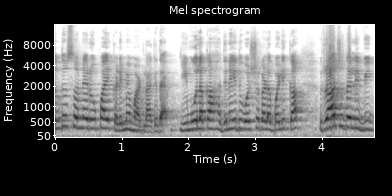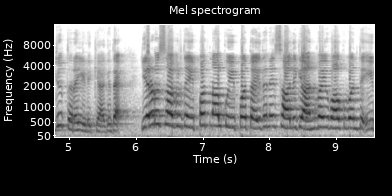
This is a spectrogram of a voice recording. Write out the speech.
ಒಂದು ಸೊನ್ನೆ ರೂಪಾಯಿ ಕಡಿಮೆ ಮಾಡಲಾಗಿದೆ. ಈ ಮೂಲಕ ಹದಿನೈದು ವರ್ಷಗಳ ಬಳಿಕ ರಾಜ್ಯದಲ್ಲಿ ವಿದ್ಯುತ್ ದರ ಇಳಿಕೆಯಾಗಿದೆ. ಎರಡು ಸಾವಿರದ ಇಪ್ಪತ್ನಾಲ್ಕು ಇಪ್ಪತ್ತೈದನೇ ಸಾಲಿಗೆ ಅನ್ವಯವಾಗುವಂತೆ ಈ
